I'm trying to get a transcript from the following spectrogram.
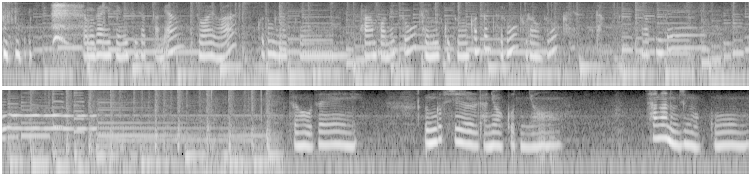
영상이 재밌으셨다면 좋아요와 구독 눌러주세요. 다음번에 또 재미있고 좋은 컨텐츠로 돌아오도록 하겠습니다. 여러분들 제가 어제 응급실 다녀왔거든요. 상한 음식 먹고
